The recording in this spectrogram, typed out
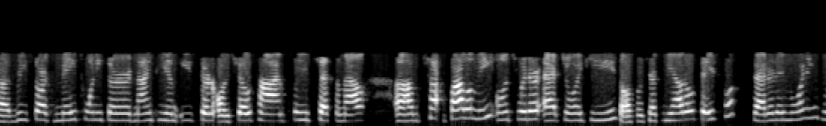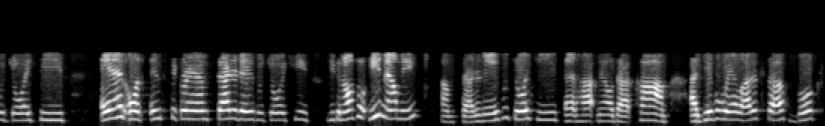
uh, restarts May 23rd, 9 p.m. Eastern on Showtime. Please check them out. Um, ch- follow me on Twitter at Joy Keys. Also check me out on Facebook, Saturday mornings with Joy Keys, and on Instagram, Saturdays with Joy Keys. You can also email me, um, Saturdays with Joy Keys at hotmail.com. I give away a lot of stuff, books,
